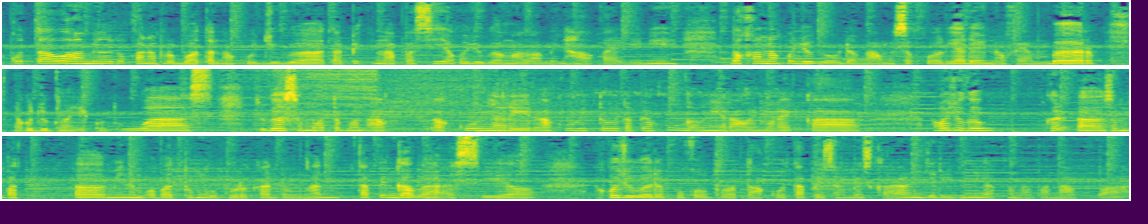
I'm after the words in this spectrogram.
Aku tahu hamil itu karena perbuatan aku juga tapi kenapa sih aku juga ngalamin hal kayak gini? Bahkan aku juga udah nggak masuk kuliah dari November aku juga ikut uas juga semua teman aku, aku nyariin aku gitu tapi aku nggak ngirauin mereka. Aku juga uh, sempat uh, minum obat penggugur kandungan tapi nggak berhasil. Aku juga ada pukul perut aku tapi sampai sekarang jadi ini nggak kenapa-napa.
